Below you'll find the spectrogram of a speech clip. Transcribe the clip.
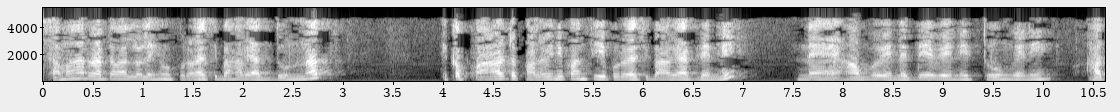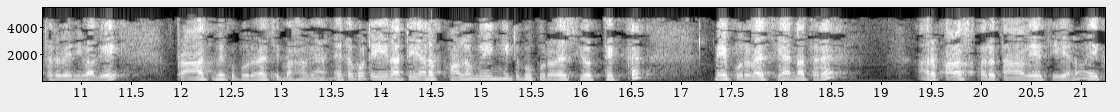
සමහර රටවල් වල එහෙම පුරවැසි භාවයක් දුන්නත් එක පාට පළවෙනි පන්තියේ පුරවැසි භාවයක් දෙන්නේ නෑ හම්බ වෙන්නේ දෙවෙනි තුන්වෙනි හතරවෙනි වගේ ප්‍රාථමික පුරවැසි භාවයන්. එතකොට ඒ රටේ අර පළමුවෙන් හිටපු පුරවැසියොත් එක්ක මේ පුරවැසියන් අතර අර පරස්පරතාවය තියෙනවා. ඒක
